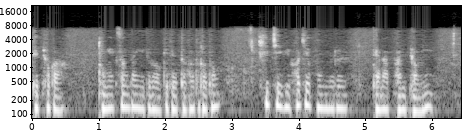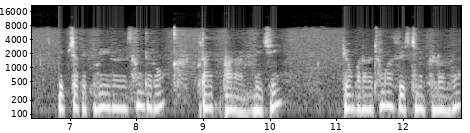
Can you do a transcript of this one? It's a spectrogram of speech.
대표가 동액 상당히 이득을 얻게 되었다고 하더라도 실제 이 화재 보험료를 대납한 병이 입주자 대표 회의를 상대로 부당이득 반환 내지 비용 반환을 청구할 수 있을지는 변론으로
